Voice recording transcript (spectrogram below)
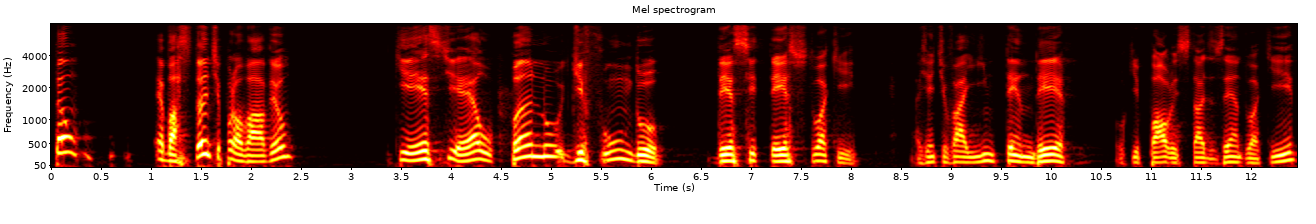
Então, é bastante provável que este é o pano de fundo desse texto aqui. A gente vai entender o que Paulo está dizendo aqui,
